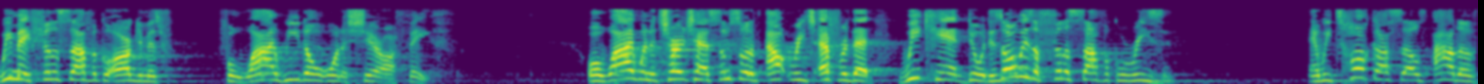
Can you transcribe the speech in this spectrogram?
we make philosophical arguments for why we don't want to share our faith. Or why, when the church has some sort of outreach effort, that we can't do it. There's always a philosophical reason. And we talk ourselves out of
